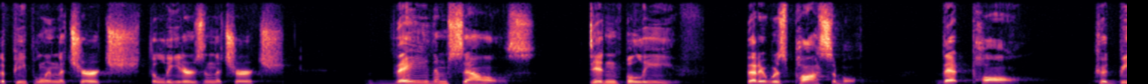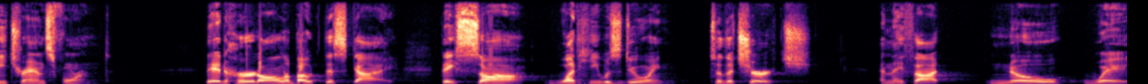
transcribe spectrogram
the people in the church, the leaders in the church, they themselves didn't believe that it was possible that Paul could be transformed. They had heard all about this guy, they saw what he was doing to the church, and they thought, no way.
